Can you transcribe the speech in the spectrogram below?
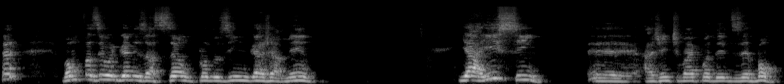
Vamos fazer organização, produzir engajamento. E aí sim, é, a gente vai poder dizer: bom,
